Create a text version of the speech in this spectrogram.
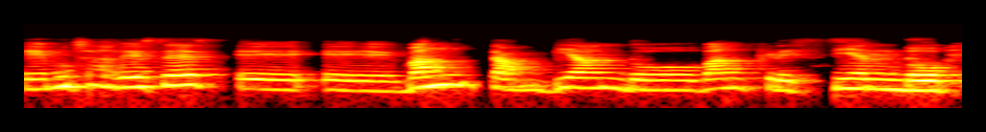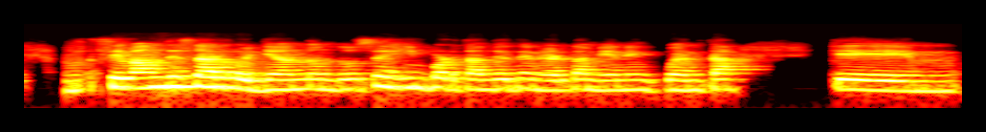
eh, muchas veces eh, eh, van cambiando, van creciendo, se van desarrollando, entonces es importante tener también en cuenta que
